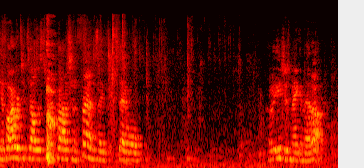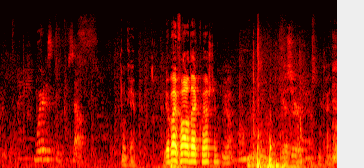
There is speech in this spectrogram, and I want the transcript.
if I were to tell this to my Protestant friends, they'd say, well, well, he's just making that up. Where does, so, Okay. Everybody follow that question? Yes, sir. Okay.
